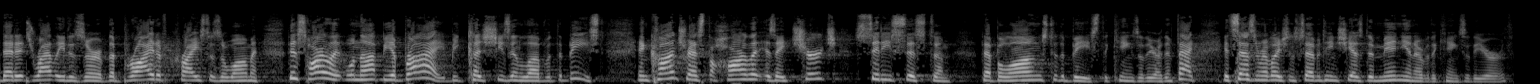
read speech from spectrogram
that is rightly deserved. The bride of Christ is a woman. This harlot will not be a bride because she's in love with the beast. In contrast, the harlot is a church city system that belongs to the beast, the kings of the earth. In fact, it says in Revelation 17, she has dominion over the kings of the earth.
